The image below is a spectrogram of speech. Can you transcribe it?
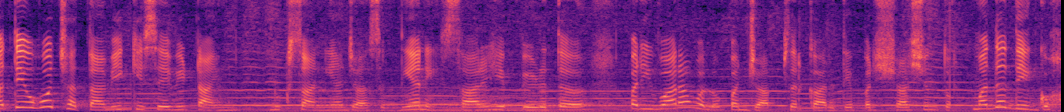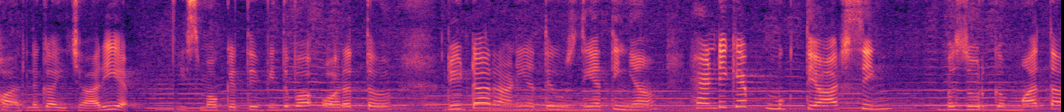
ਅਤੇ ਉਹ ਛੱਤਾਂ ਵੀ ਕਿਸੇ ਵੀ ਟਾਈਮ ਨੁਕਸਾਨੀਆਂ ਜਾ ਸਕਦੀਆਂ ਨੇ। ਸਾਰੇ ਹੀ ਪੀੜਤ ਪਰਿਵਾਰਾਂ ਵੱਲੋਂ ਪੰਜਾਬ ਸਰਕਾਰ ਤੇ ਪ੍ਰਸ਼ਾਸਨ ਤੋਂ ਮਦਦ ਦੀ ਗੁਹਾਰ ਲਗਾਈ ਜਾ ਰਹੀ ਹੈ। ਇਸ ਮੌਕੇ ਤੇ ਵਿਧਵਾ ਔਰਤ ਰੀਟਾ ਰਾਣੀ ਅਤੇ ਉਸ ਦੀਆਂ ਧੀਆਂ ਹੈਂਡੀਕੈਪ ਮੁਖਤਿਆਰ ਸਿੰਘ ਬਜ਼ੁਰਗ ਮਾਤਾ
